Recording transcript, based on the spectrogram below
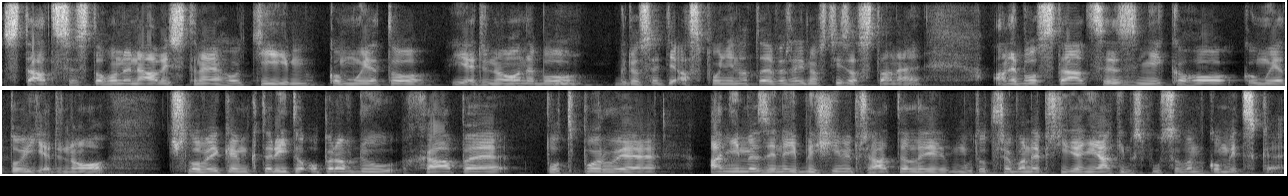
stát se z toho nenávistného tím, komu je to jedno, nebo hmm. kdo se tě aspoň na té veřejnosti zastane, anebo stát se z někoho, komu je to jedno, člověkem, který to opravdu chápe, podporuje, ani mezi nejbližšími přáteli mu to třeba nepřijde nějakým způsobem komické.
